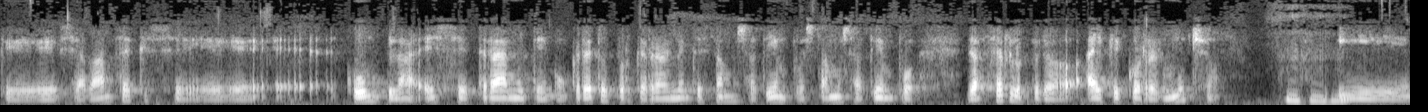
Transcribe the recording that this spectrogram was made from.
que, se avance, que se cumpla ese trámite en concreto, porque realmente estamos a tiempo, estamos a tiempo de hacerlo, pero hay que correr mucho. y,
